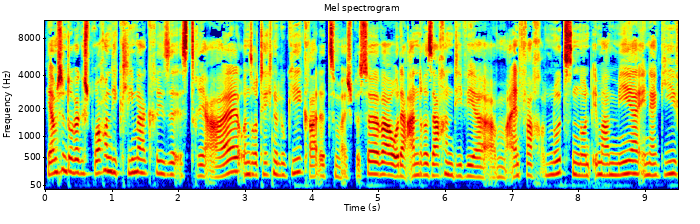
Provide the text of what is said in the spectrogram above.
Wir haben schon drüber gesprochen, die Klimakrise ist real. Unsere Technologie, gerade zum Beispiel Server oder andere Sachen, die wir ähm, einfach nutzen und immer mehr Energie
